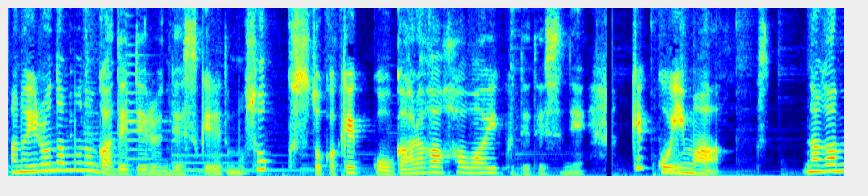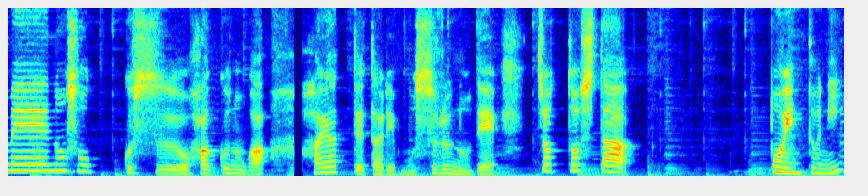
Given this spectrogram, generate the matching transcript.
あのいろんなものが出てるんですけれどもソックスとか結構柄が可愛くてですね結構今長めのソックスを履くのが流行ってたりもするのでちょっとしたポイントに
